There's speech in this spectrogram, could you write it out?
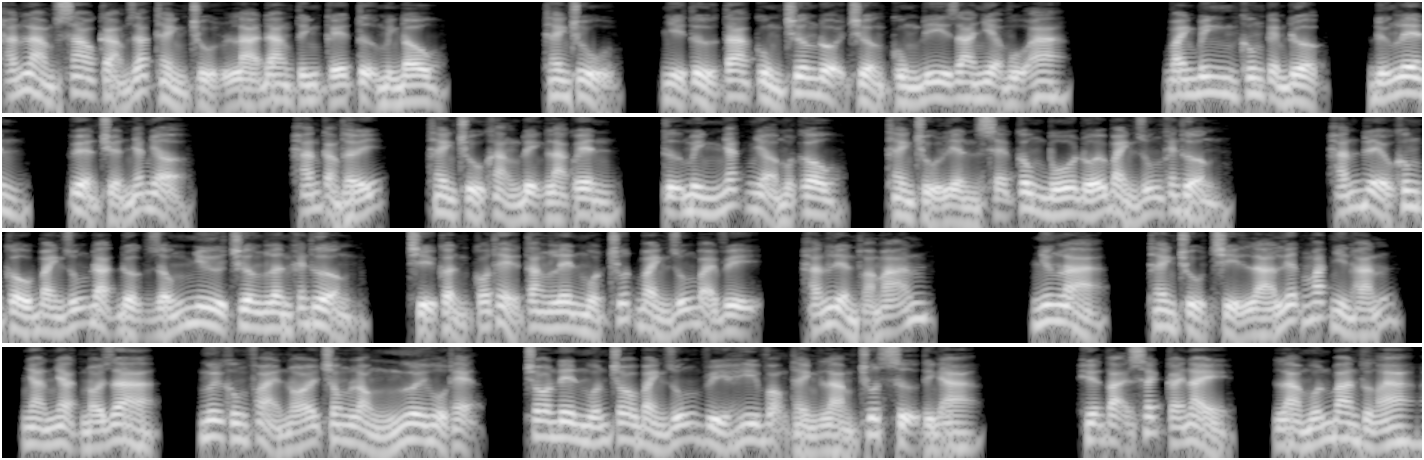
hắn làm sao cảm giác thành chủ là đang tính kế tự mình đâu? Thành chủ, nhị tử ta cùng trương đội trưởng cùng đi ra nhiệm vụ a. Bành binh không kèm được, đứng lên, huyện chuyển nhắc nhở. Hắn cảm thấy, thành chủ khẳng định là quên, tự mình nhắc nhở một câu, thành chủ liền sẽ công bố đối bành dũng khen thưởng. Hắn đều không cầu bành dũng đạt được giống như trương lân khen thưởng, chỉ cần có thể tăng lên một chút bành dũng bài vị, hắn liền thỏa mãn. Nhưng là, thành chủ chỉ là liếc mắt nhìn hắn, nhàn nhạt nói ra, ngươi không phải nói trong lòng ngươi hổ thẹn cho nên muốn cho bành dũng vì hy vọng thành làm chút sự tình a. Hiện tại sách cái này là muốn ban thường a.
